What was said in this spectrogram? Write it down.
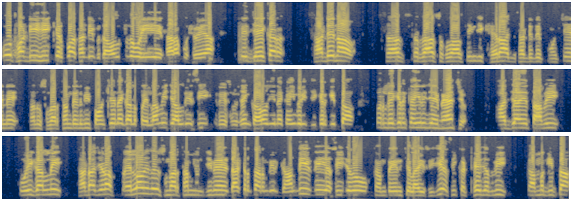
ਉਹ ਤੁਹਾਡੀ ਹੀ ਕਿਰਪਾ, ਸਾਡੀ ਬਦੌਲਤ ਤੋਂ ਹੀ ਇਹ ਸਾਰਾ ਕੁਝ ਹੋਇਆ। ਤੇ ਜੇਕਰ ਸਾਡੇ ਨਾਲ ਸਰਦਾਰ ਸੁਖਵਾਲ ਸਿੰਘ ਜੀ ਖਹਿਰਾ ਅੱਜ ਸਾਡੇ ਤੇ ਪਹੁੰਚੇ ਨੇ, ਸਾਨੂੰ ਸਮਰਥਨ ਦੇਣ ਵੀ ਪਹੁੰਚੇ ਨੇ, ਗੱਲ ਪਹਿਲਾਂ ਵੀ ਚੱਲਦੀ ਸੀ, ਰੇਸ਼ਮ ਸਿੰਘ ਕਾਲੋ ਜੀ ਨੇ ਕਈ ਵਾਰੀ ਜ਼ਿਕਰ ਕੀਤਾ, ਪਰ ਲੇਕਿਨ ਕਈ ਰੁਝੇਵਿਆਂ 'ਚ ਅੱਜ ਆਏ ਤਾਂ ਵੀ ਕੋਈ ਗੱਲ ਨਹੀਂ। ਸਾਡਾ ਜਿਹੜਾ ਪਹਿਲਾਂ ਵੀ ਕੋਈ ਸਮਰਥਨ, ਜਿਵੇਂ ਡਾਕਟਰ ਧਰਮਵੀਰ ਗਾਂਧੀ ਦੀ ਅਸੀਂ ਜਦੋਂ ਕੈਂਪੇਨ ਚਲਾਈ ਸੀ ਜੀ, ਅਸੀਂ ਇਕੱਠੇ ਜਦ ਵੀ ਕੰਮ ਕੀਤਾ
